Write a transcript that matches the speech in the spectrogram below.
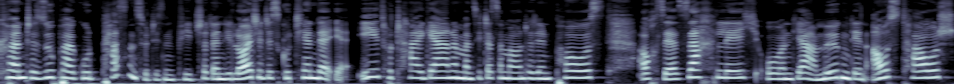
könnte super gut passen zu diesem Feature, denn die Leute diskutieren da eh total gerne. Man sieht das immer unter den Posts, auch sehr sachlich und ja, mögen den Austausch.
